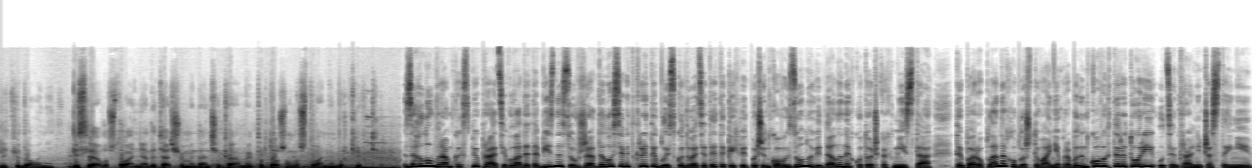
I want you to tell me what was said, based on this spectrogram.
ліквідовані. Після влаштування дитячого майданчика ми продовжимо влаштування бурківки. Загалом в рамках співпраці влади та бізнесу вже вдалося відкрити близько 20 таких відпочинкових зон у віддалених куточках міста. Тепер у планах облаштування прибудинкових територій у центральній частині.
